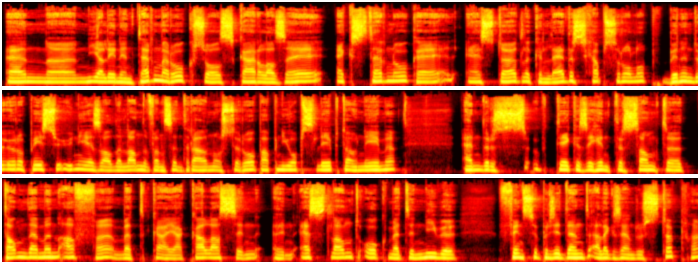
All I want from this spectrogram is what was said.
En uh, niet alleen intern, maar ook, zoals Karel al zei, extern ook. Hij eist duidelijk een leiderschapsrol op binnen de Europese Unie. Hij zal de landen van Centraal- en Oost-Europa opnieuw op sleeptouw nemen. En er teken zich interessante tandemmen af hè, met Kaja Kallas in, Estland, ook met de nieuwe Finse president Alexander Stubb. Hè.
